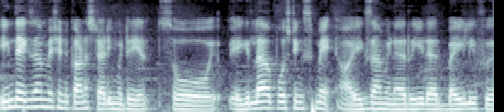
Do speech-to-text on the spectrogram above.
இந்த எக்ஸாமினேஷனுக்கான ஸ்டடி மெட்டீரியல் ஸோ எல்லா போஸ்டிங்ஸுமே எக்ஸாமினர் ரீடர் பைலீஃபு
